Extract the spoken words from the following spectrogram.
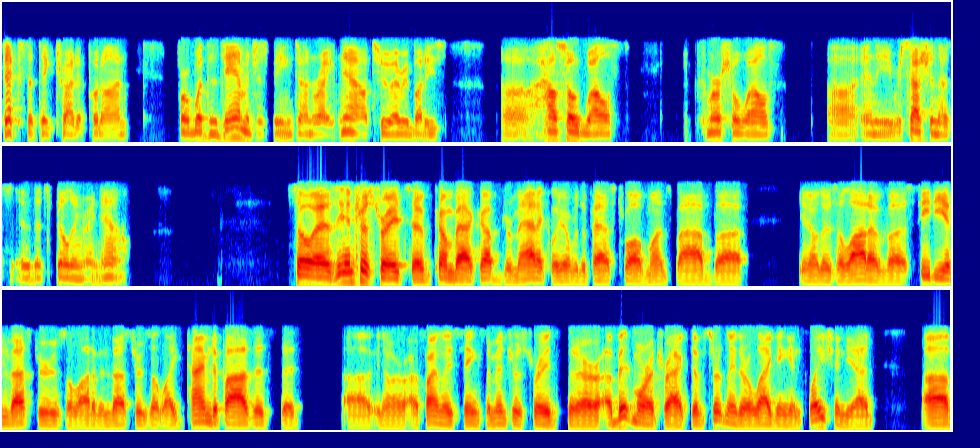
fix that they try to put on for what the damage is being done right now to everybody's uh, household wealth, commercial wealth, uh, and the recession that's that's building right now. So as interest rates have come back up dramatically over the past 12 months, Bob, uh, you know there's a lot of uh, CD investors, a lot of investors that like time deposits that uh, you know are, are, finally seeing some interest rates that are a bit more attractive. Certainly, they're lagging inflation yet. Uh,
